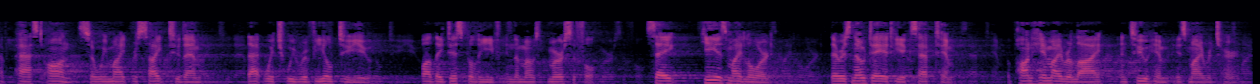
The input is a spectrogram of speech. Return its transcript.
have passed on, so we might recite to them that which we revealed to you, while they disbelieve in the most merciful. Say, He is my Lord. There is no deity except Him. Upon Him I rely, and to Him is my return.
